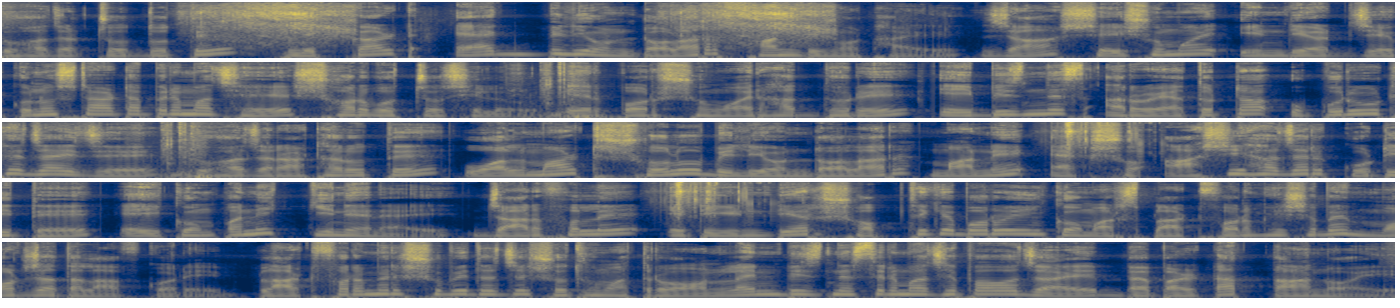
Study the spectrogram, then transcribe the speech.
দু হাজার চোদ্দতে ফ্লিপকার্ট এক বিলিয়ন ডলার ফান্ডিং ওঠায়, যা সেই সময় ইন্ডিয়ার যে কোনো স্টার্ট আপের মাঝে সর্বোচ্চ ছিল। এরপর সময়ের হাত ধরে এই বিজনেস আরও এতটা উপরে উঠে যায় যে দু হাজার আঠারোতে ওয়ালমার্ট ষোলো বিলিয়ন ডলার মানে একশো আশি হাজার কোটিতে এই কোম্পানি কিনে নেয়, যার ফলে এটি ইন্ডিয়ার সবথেকে বড় ই কমার্স প্ল্যাটফর্ম হিসেবে মর্যাদা লাভ করে। প্ল্যাটফর্মের সুবিধা যে শুধুমাত্র অনলাইন বিজনেসের মাঝে পাওয়া যায়, ব্যাপারটা তা নয়।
